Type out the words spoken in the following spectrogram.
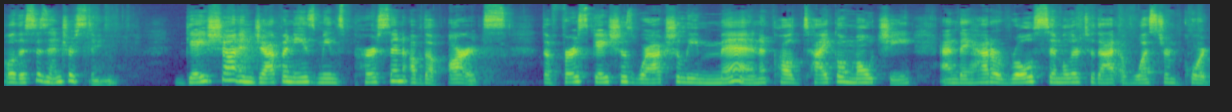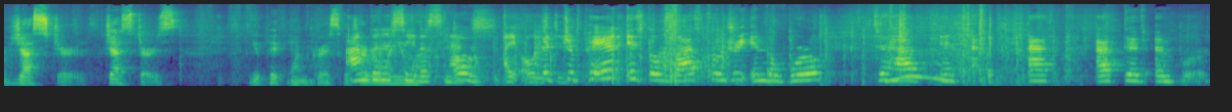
Oh, this is interesting. Geisha in Japanese means person of the arts. The first geishas were actually men called taiko mochi, and they had a role similar to that of Western court gestures. Jesters. You pick one, Chris. Whichever I'm gonna one you say want. the snacks. Oh, I always The do. Japan is the last country in the world to have mm. an a- active emperor.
